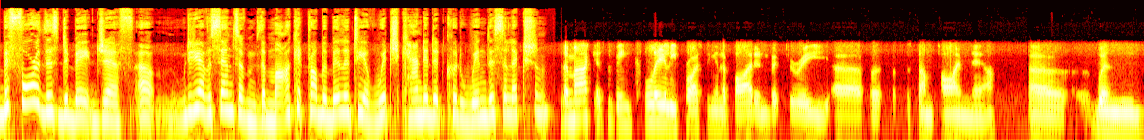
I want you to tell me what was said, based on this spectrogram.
Before this debate, Jeff, uh, did you have a sense of the market probability of which candidate could win this election? The markets have been clearly pricing in a Biden victory uh, for, for, some time now. Uh, when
